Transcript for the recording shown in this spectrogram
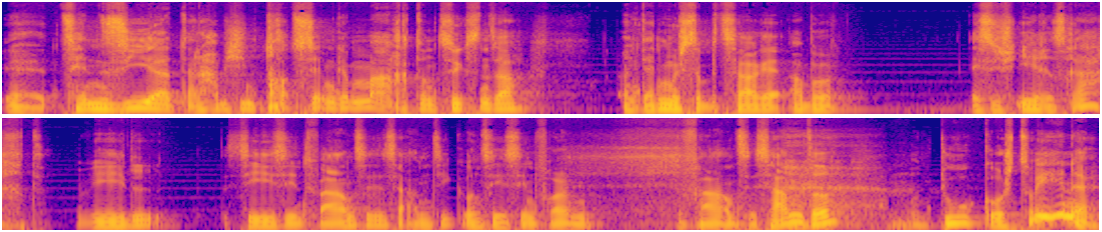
äh, zensiert, dann habe ich ihn trotzdem gemacht und Zeugs und Sachen. Und dann musst du aber sagen, aber es ist ihres Recht, weil sie sind Fernsehsendung und sie sind vor allem der Fernsehsender und du gehst zu ihnen.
